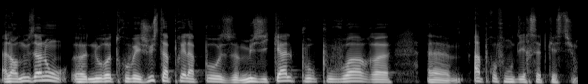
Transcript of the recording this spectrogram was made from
Alors nous allons nous retrouver juste après la pause musicale pour pouvoir approfondir cette question.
